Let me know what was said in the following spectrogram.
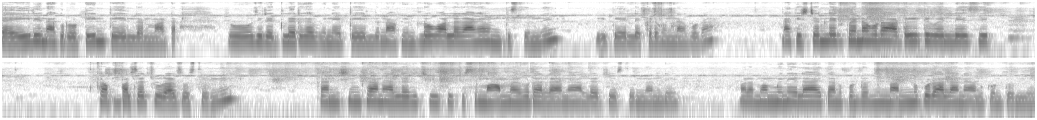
డైలీ నాకు రొటీన్ పేర్లు అనమాట రోజు రెగ్యులర్గా వినే పేర్లు నాకు ఇంట్లో వాళ్ళలాగే వినిపిస్తుంది. ఈ పేర్లు ఎక్కడ విన్నా కూడా. నాకు ఇష్టం లేకపోయినా కూడా అటు ఇటు వెళ్ళేసి కంపల్సరీ చూడాల్సి వస్తుంది. కానీ షింషాన్ అల్లరి చూసి చూసి మా అమ్మాయి కూడా అలానే అల్లరి చేస్తుందండి. వాళ్ళ మమ్మీని ఎలా అయితే అనుకుంటుంది నన్ను కూడా అలానే అనుకుంటుంది.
